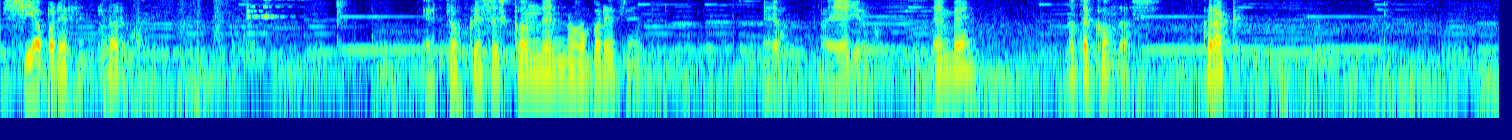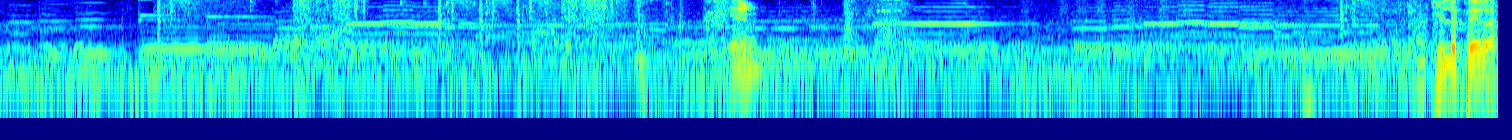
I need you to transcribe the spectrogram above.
Si aparecen, claro. Estos que se esconden no aparecen. Mira, ahí hay uno. Ven, ven. No te escondas. Crack. Bien. ¿A quién le pegas?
